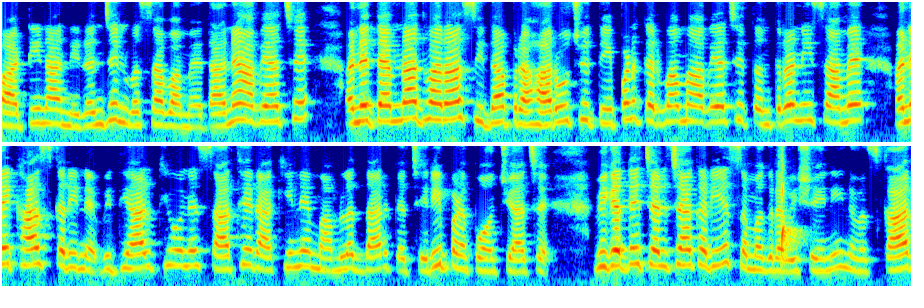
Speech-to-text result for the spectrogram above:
પાર્ટીના નિરંજન વસાવા મેદાને આવ્યા છે અને તેમના દ્વારા સીધા પ્રહારો છે તે પણ કરવામાં આવ્યા છે તંત્રની સામે અને ખાસ કરીને વિદ્યાર્થીઓને સાથે રાખીને મામલતદાર કચેરી પણ પહોંચ્યા છે. વિગતે ચર્ચા કરીએ સમગ્ર વિષયની. નમસ્કાર.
